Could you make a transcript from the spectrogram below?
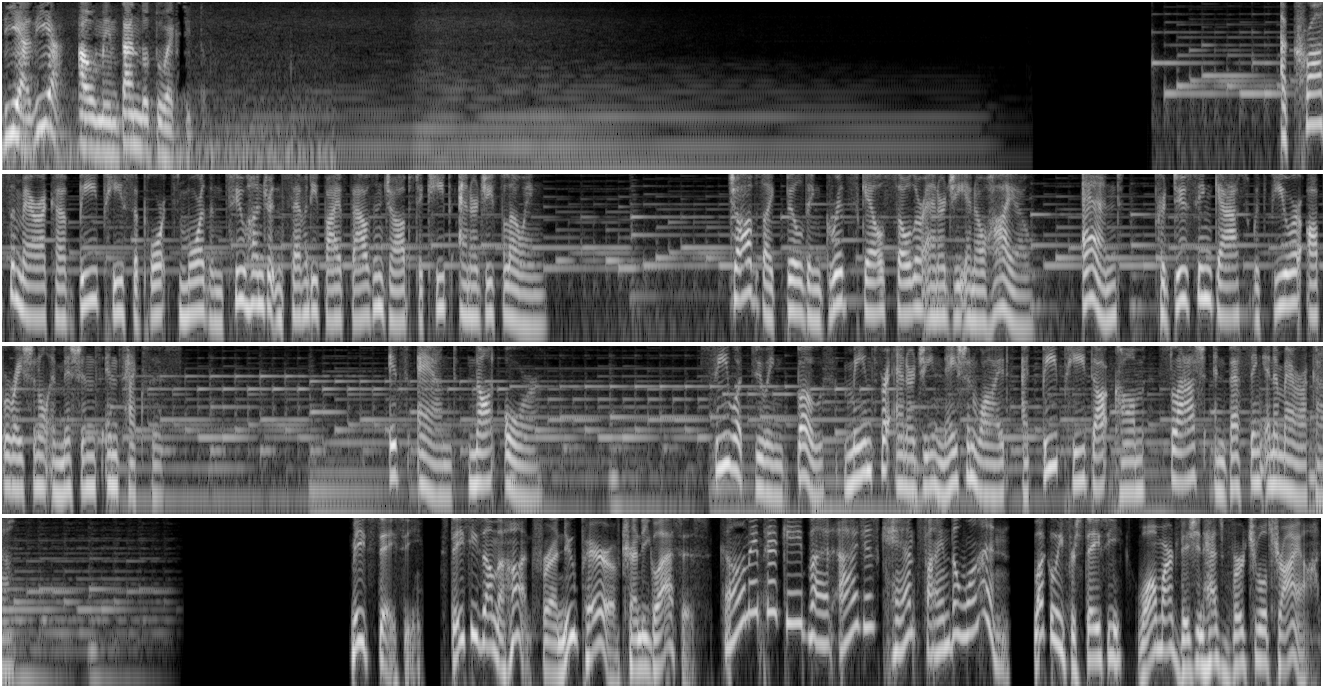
día a día aumentando tu éxito. Across America, BP supports more than 275,000 jobs to keep energy flowing. Jobs like building grid scale solar energy in Ohio and producing gas with fewer operational emissions in Texas. It's and, not or. See what doing both means for energy nationwide at bp.com slash investing in America. Meet Stacy. Stacy's on the hunt for a new pair of trendy glasses. Call me picky, but I just can't find the one. Luckily for Stacy, Walmart Vision has virtual try-on.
